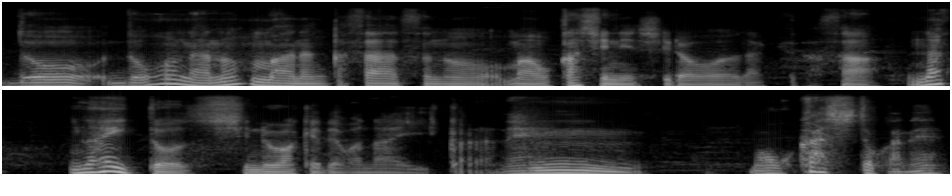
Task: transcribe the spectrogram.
どう、どうなの？まあなんかさ、その、まあお菓子にしろだけどさ、な、ないと死ぬわけではないからうね。ん。まあ、お菓子とかね、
